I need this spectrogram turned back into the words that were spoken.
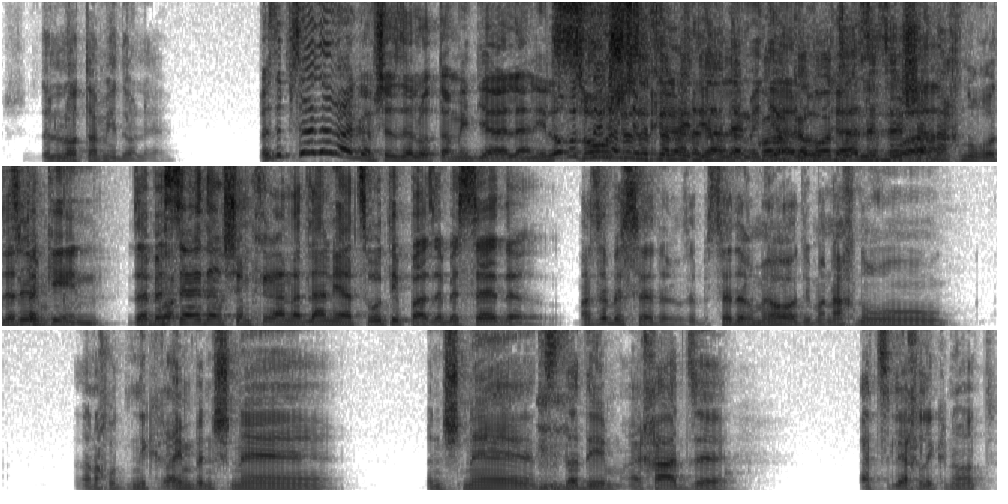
שזה לא תמיד עולה. וזה בסדר אגב שזה לא תמיד יעלה, אני לא רוצה גם שמחירי הנדל"ן תמיד יעלו, כי זה אז לזה בועה. זה. תקין, זה בסדר שמחירי הנדל"ן יעצרו טיפה, זה בסדר. מה זה בסדר? זה בסדר מאוד. אם אנחנו... אנחנו נקרעים בין שני... בין שני צדדים. האחד זה להצליח לקנות,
